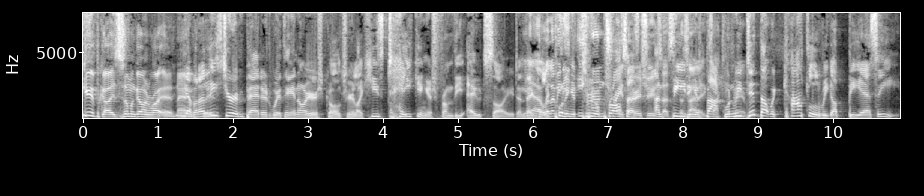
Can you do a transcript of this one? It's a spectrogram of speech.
at least- scoop, guys. Someone go and write it now. Yeah, but at please. least you're embedded within Irish culture. Like he's taking it from the outside and Yeah, then well, like, I mean, putting he- it he through a process roots, and that's- feeding that's it back. exactly when we fair, did that with cattle, we got E. BSE.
